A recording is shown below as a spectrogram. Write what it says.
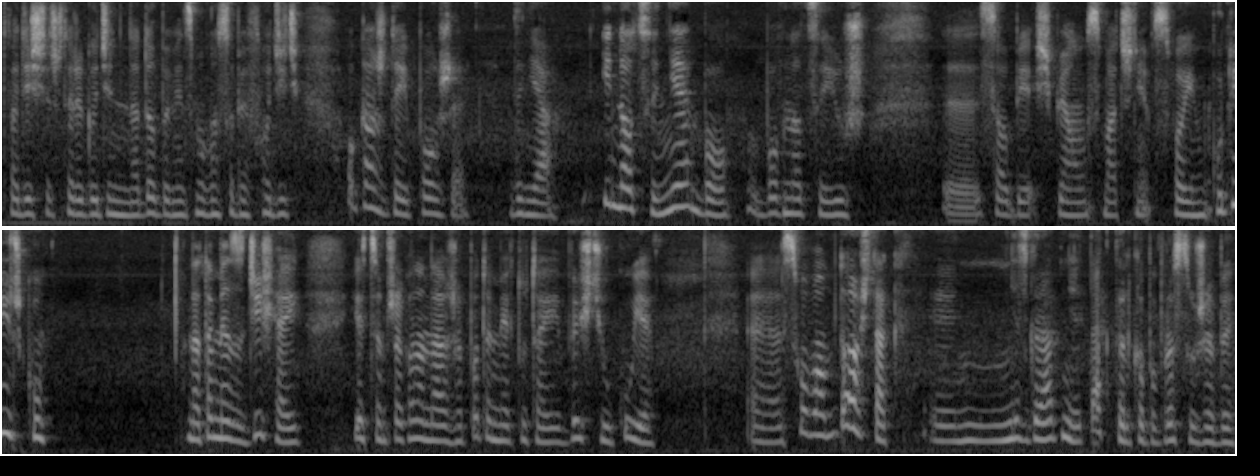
24 godziny na dobę, więc mogą sobie wchodzić o każdej porze dnia i nocy nie, bo, bo w nocy już e, sobie śpią smacznie w swoim kurniczku. Natomiast dzisiaj jestem przekonana, że potem jak tutaj wyściółkuję słowom dość tak e, niezgrabnie, tak tylko po prostu, żeby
